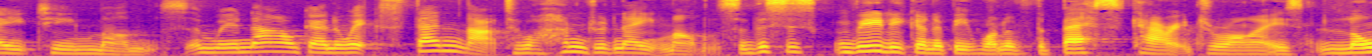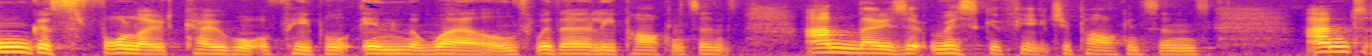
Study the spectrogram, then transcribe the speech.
18 months. And we're now going to extend that to 108 months. So this is really going to be one of the best characterized, longest followed cohort of people in the world with early Parkinson's and those at risk of future Parkinson's. And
